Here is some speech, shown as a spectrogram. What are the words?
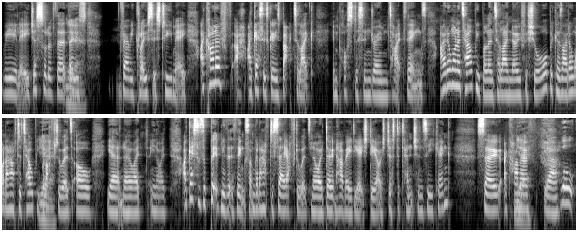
Really, just sort of the Yeah. those very closest to me. I kind of, I guess this goes back to like imposter syndrome type things. I don't want to tell people until I know for sure because I don't want to have to tell people Yeah. afterwards, oh, yeah, no, I, you know, I, I guess there's a bit of me that thinks I'm going to have to say afterwards, no, I don't have ADHD. I was just attention seeking. So I kind Yeah. of, yeah. Well,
